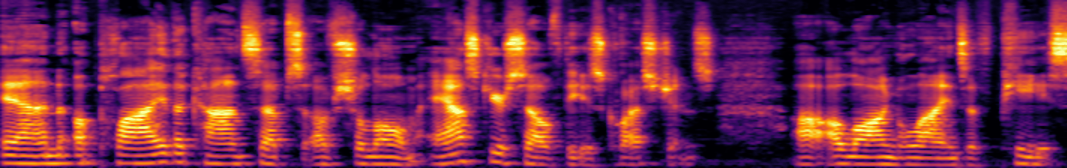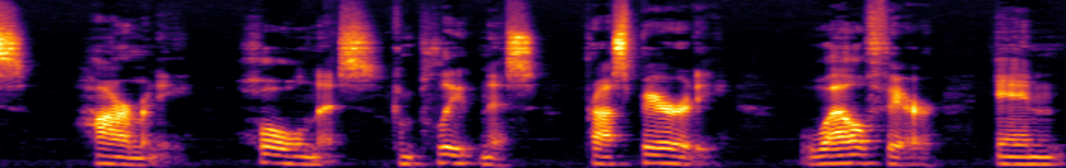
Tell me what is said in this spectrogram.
and apply the concepts of shalom. Ask yourself these questions uh, along the lines of peace, harmony, wholeness, completeness, prosperity, welfare, and,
